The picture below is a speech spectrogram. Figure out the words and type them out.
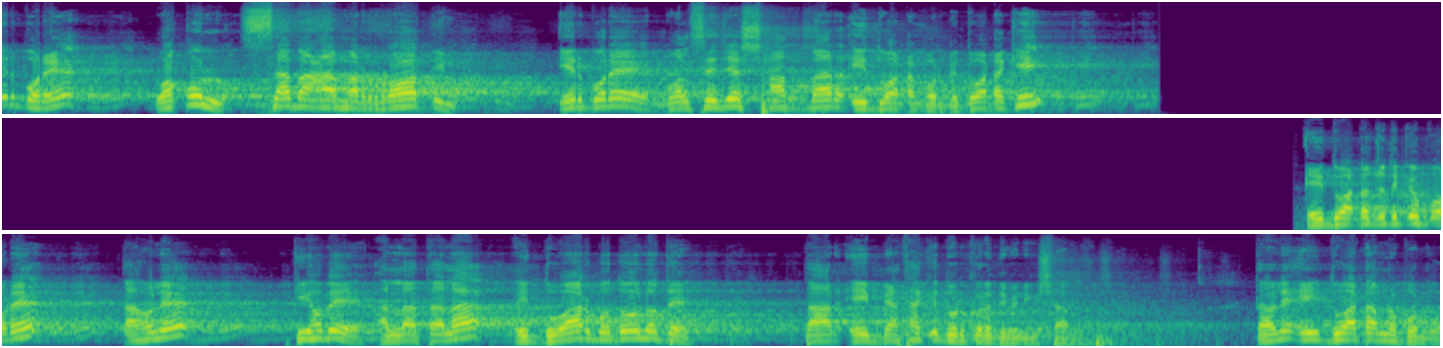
এরপরে, ওয়াকুল সাবা আমার রতিন এরপরে বলছে যে সাতবার এই দোয়াটা পড়বে। দোয়াটা কি? এই দোয়াটা যদি কেউ পড়ে তাহলে কি হবে? আল্লাহ তালা এই দোয়ার বদৌলতে তার এই ব্যথাকে দূর করে দেবেন ইনশাআল্লাহ। তাহলে এই দোয়াটা আমরা পড়ব।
